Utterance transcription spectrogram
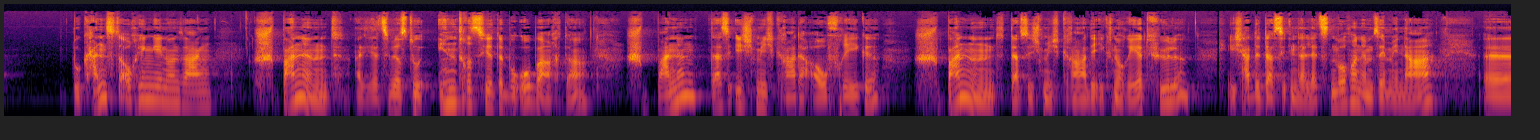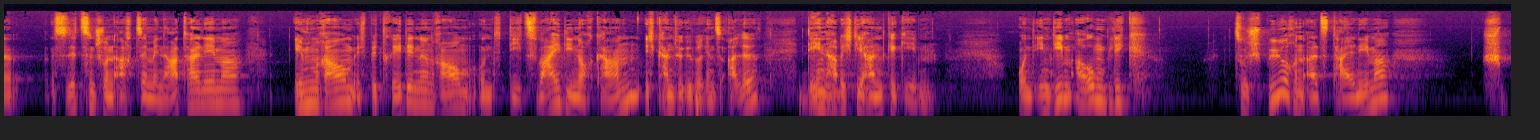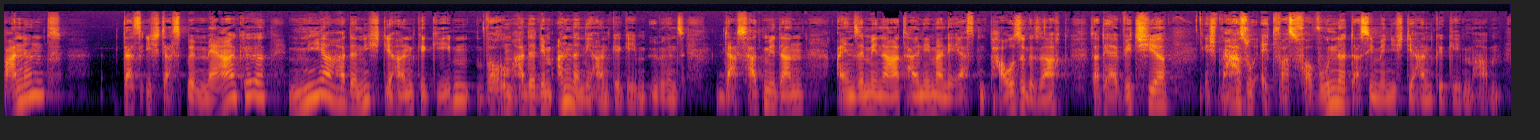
Du kannst auch hingehen und sagen, spannend, also jetzt wirst du interessierter Beobachter, spannend, dass ich mich gerade aufrege, spannend, dass ich mich gerade ignoriert fühle. Ich hatte das in der letzten Woche in einem Seminar, äh, es sitzen schon acht Seminarteilnehmer im Raum, ich betrete den Raum und die zwei, die noch kamen, ich kannte übrigens alle, denen habe ich die Hand gegeben. Und in dem Augenblick zu spüren als Teilnehmer, spannend, dass ich das bemerke, mir hat er nicht die Hand gegeben, warum hat er dem anderen die Hand gegeben? Übrigens, das hat mir dann ein Seminarteilnehmer in der ersten Pause gesagt, sagte Herr Witschier, ich war so etwas verwundert, dass Sie mir nicht die Hand gegeben haben.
